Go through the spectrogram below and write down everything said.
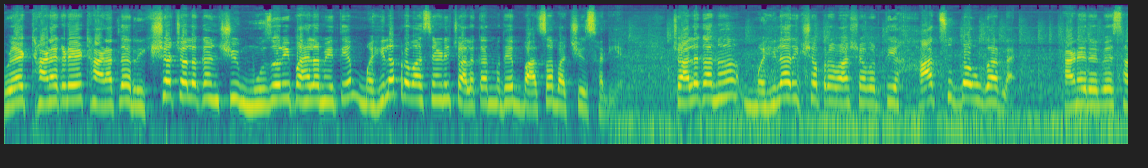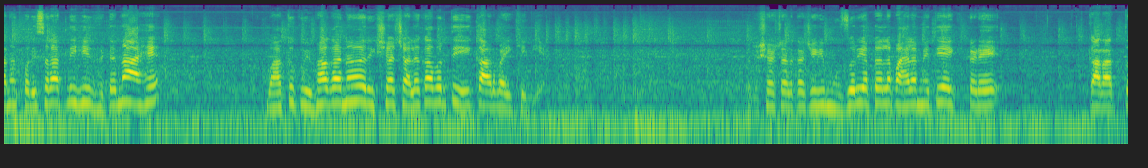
पुण्यात ठाण्याकडे ठाण्यातल्या रिक्षा चालकांची मुजोरी पाहायला मिळते महिला प्रवासी आणि चालकांमध्ये बाचाबाची झाली आहे चालकानं महिला रिक्षा प्रवाशावरती हात सुद्धा उगारलाय. ठाणे रेल्वे स्थानक परिसरातली ही घटना आहे. वाहतूक विभागानं रिक्षा चालकावरती कारवाई केली आहे रिक्षा चालकाची ही मुजोरी आपल्याला पाहायला मिळते एकीकडे कारात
